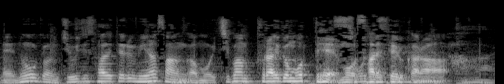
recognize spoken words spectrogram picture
うね、農業に従事されてる皆さんがもう一番プライド持ってもうされてるから、はい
